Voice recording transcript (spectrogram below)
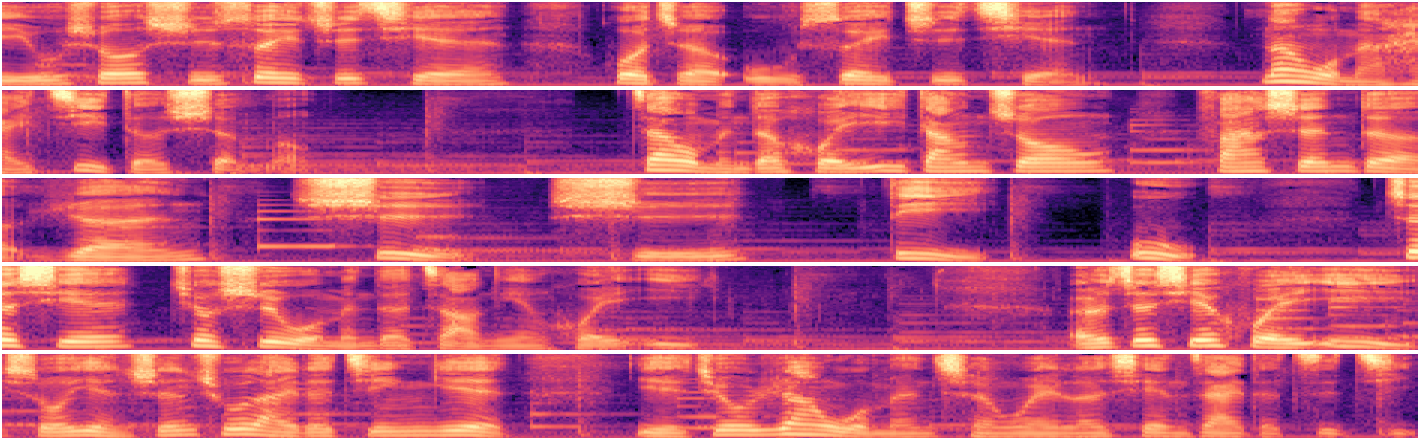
比如说十岁之前，或者五岁之前，那我们还记得什么？在我们的回忆当中发生的人、事、时、地、物，这些就是我们的早年回忆。而这些回忆所衍生出来的经验，也就让我们成为了现在的自己。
